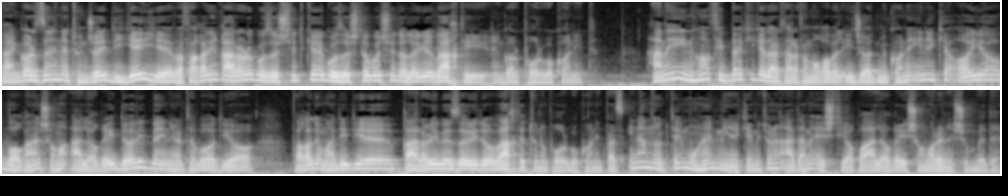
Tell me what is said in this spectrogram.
و انگار ذهنتون جای دیگه ایه و فقط این قرار رو گذاشتید که گذاشته باشید. حالا یه وقتی انگار پر بکنید. همه اینها فیدبکی که در طرف مقابل ایجاد می‌کنه اینه که آیا واقعا شما علاقه دارید به این ارتباط یا فقط اومدید یه قراری بذارید و وقتتون رو پر بکنید؟ پس اینم نکته مهمیه که می‌تونه عدم اشتیاق و علاقه شما رو نشون بده.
